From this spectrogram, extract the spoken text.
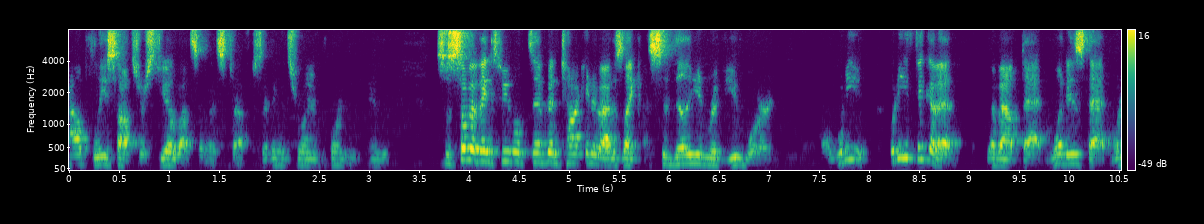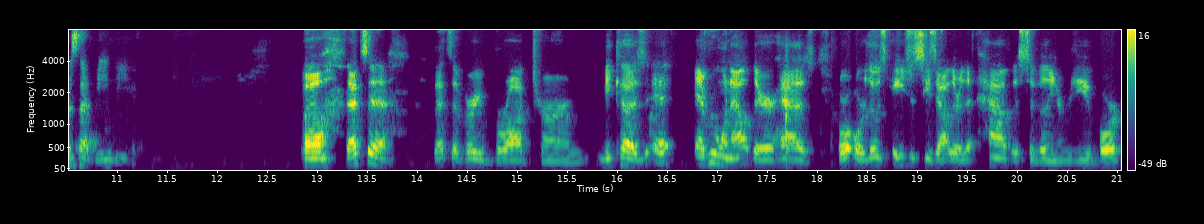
how police officers feel about some of this stuff, because I think it's really important. And so, some of the things people have been talking about is like a civilian review board. What do you what do you think of that about that? What is that? What does that mean to you? Well, that's a that's a very broad term because everyone out there has, or, or those agencies out there that have a civilian review board,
